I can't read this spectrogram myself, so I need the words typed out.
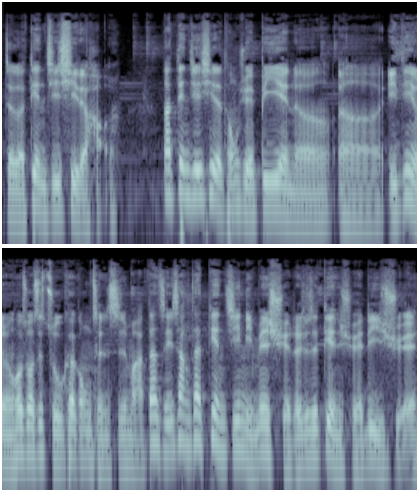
这个电机系的，好了。那电机系的同学毕业呢？呃，一定有人会说是足科工程师嘛？但实际上在电机里面学的就是电学、力学，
